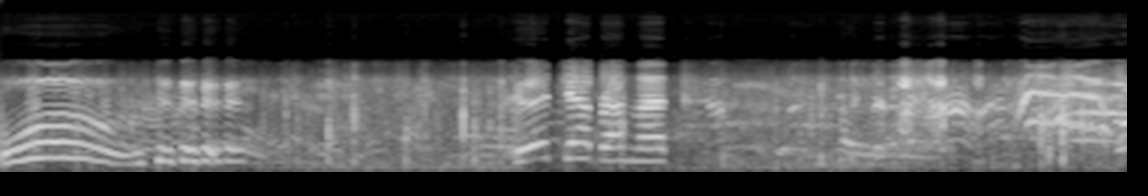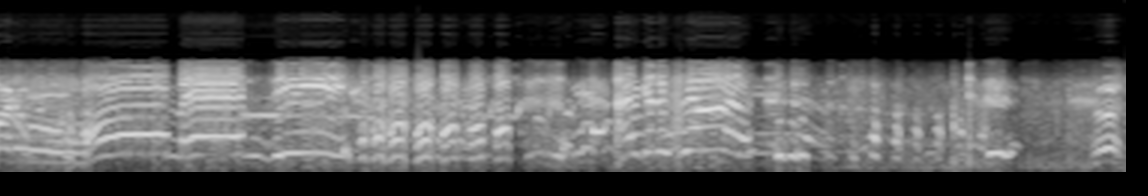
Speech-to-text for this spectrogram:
Ooh. Good job, Rahmat. Oh, man, G. I'm gonna shoot. Good.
